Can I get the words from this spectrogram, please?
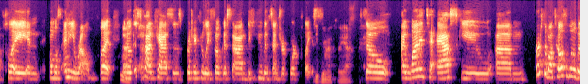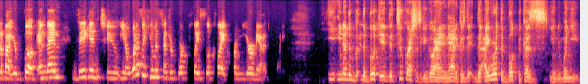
a play in almost any realm. But, you know, this podcast is particularly focused on the human centric workplace. Yeah. So I wanted to ask you, um, first of all, tell us a little bit about your book and then dig into, you know, what does a human centric workplace look like from your vantage point? you know the the book the two questions can go ahead and hand because I wrote the book because you know when you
